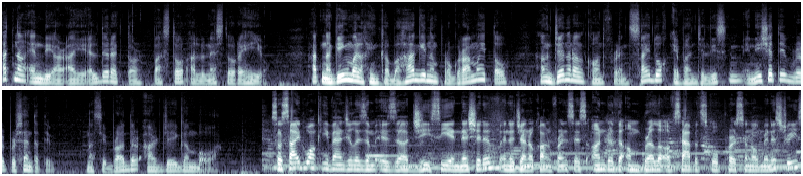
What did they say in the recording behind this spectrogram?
at ng NDRIL Director, Pastor Alonesto Regio at naging malaking kabahagi ng programa ito ang General Conference Sidewalk Evangelism Initiative Representative na si Brother RJ Gamboa. So, Sidewalk Evangelism is a GC initiative, and the General Conference is under the umbrella of Sabbath School Personal Ministries.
